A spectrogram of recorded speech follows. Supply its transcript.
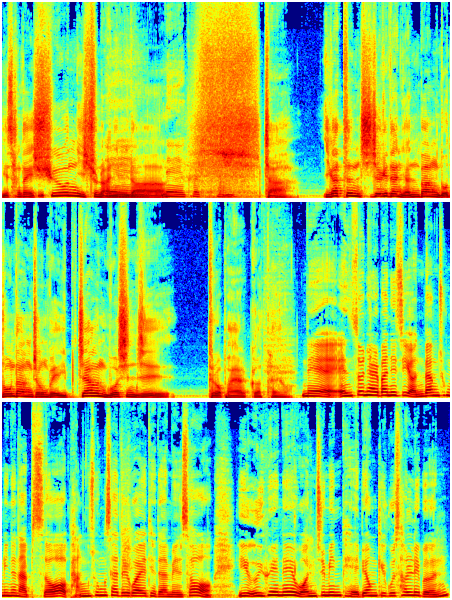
이게 상당히 쉬운 이슈는 아닙니다. 네, 네, 그렇죠. 자, 이 같은 지적에 대한 연방 노동당 정부의 입장은 무엇인지 들어봐야 할 것 같아요. 네, 앤소니 알바니지 연방 총리는 앞서 방송사들과의 대담에서 이 의회 내 원주민 대변 기구 설립은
